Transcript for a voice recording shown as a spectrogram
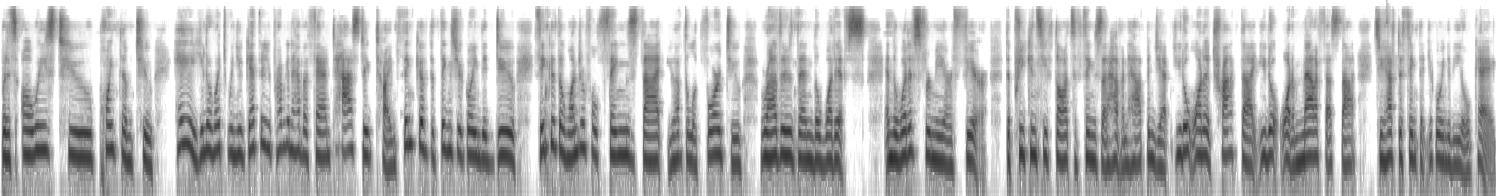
but it's always to point them to hey, you know what? When you get there, you're probably going to have a fantastic time. Think of the things you're going to do. Think of the wonderful things that you have to look forward to rather than the what ifs. And the what ifs for me are fear, the preconceived thoughts of things that haven't happened yet. You don't want to attract that. You don't want to manifest that. So you have to think that you're going to be okay.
